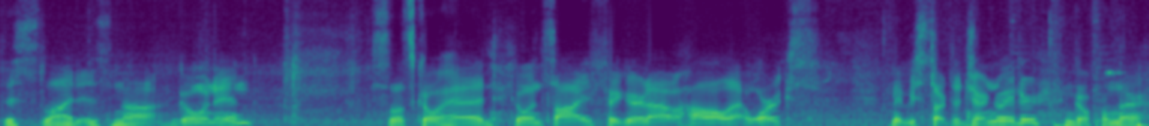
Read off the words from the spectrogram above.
this slide is not going in so let's go ahead go inside figure it out how all that works maybe start the generator and go from there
